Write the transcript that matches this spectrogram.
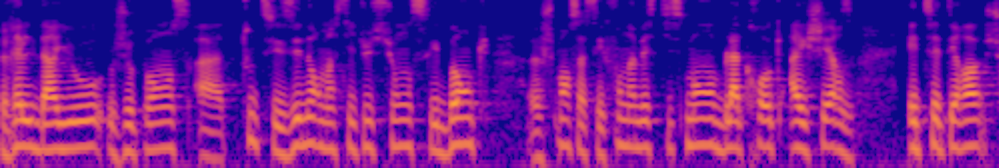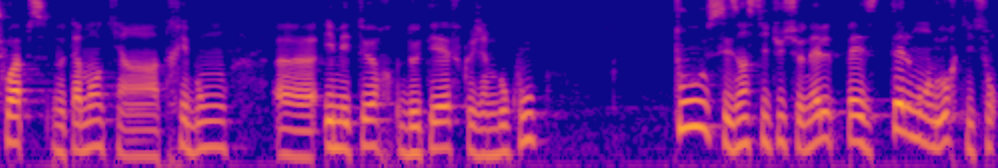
Rel Dario, je pense à toutes ces énormes institutions, ces banques, euh, je pense à ces fonds d'investissement, BlackRock, iShares, etc. Schwab notamment, qui est un très bon euh, émetteur d'ETF que j'aime beaucoup. Tous ces institutionnels pèsent tellement lourd qu'ils sont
